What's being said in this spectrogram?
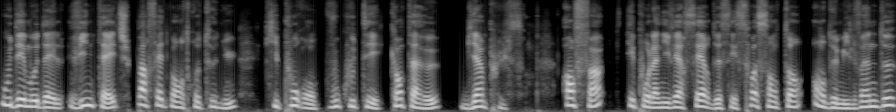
ou des modèles vintage parfaitement entretenus qui pourront vous coûter quant à eux bien plus. Enfin, et pour l'anniversaire de ses 60 ans en 2022,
